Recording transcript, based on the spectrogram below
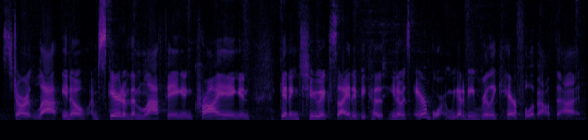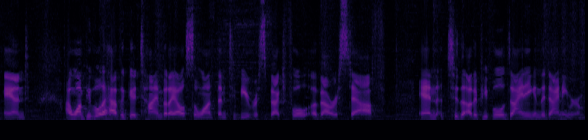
start laugh, you know, I'm scared of them laughing and crying and getting too excited because, you know, it's airborne. We got to be really careful about that. And I want people to have a good time, but I also want them to be respectful of our staff and to the other people dining in the dining room.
